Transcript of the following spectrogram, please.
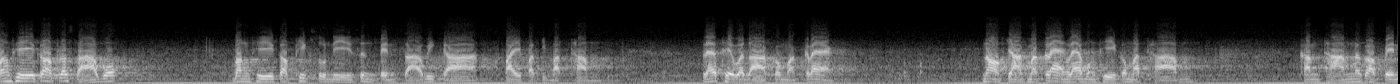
บางทีก็พระสาวก บางทีก็ภิกษุณีซึ่งเป็นสาวิกาไปปฏิบัติธรรม และเทวดาก็มาแกล้ง นอกจากมาแกล้งแล้วบางทีก็มาถามคำถามแล้วก็เป็น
